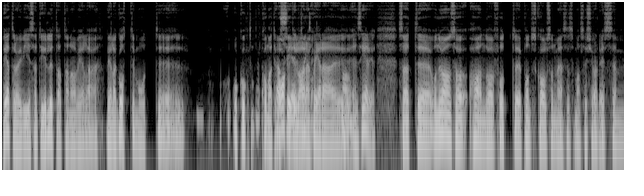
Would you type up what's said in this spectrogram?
Peter har ju visat tydligt att han har velat, velat gått emot eh, och ko- komma tillbaka till att arrangera eh, Ja. en serie. Så att, eh, och nu har han, så, har han då fått eh, Pontus Karlsson med sig som alltså körde SM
